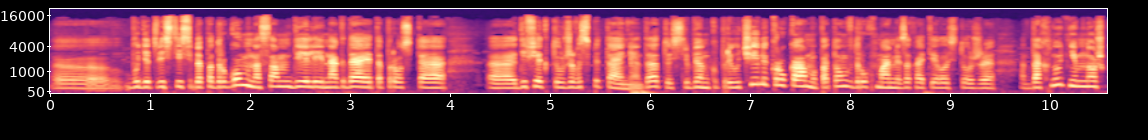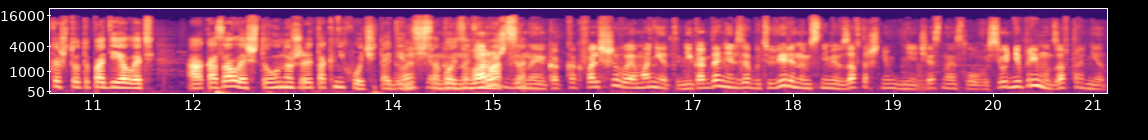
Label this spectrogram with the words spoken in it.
э, будет вести себя по-другому. На самом деле, иногда это просто э, дефекты уже воспитания, да, то есть ребенка приучили к рукам, и потом вдруг маме захотелось тоже отдохнуть немножко, что-то поделать, а оказалось, что он уже так не хочет Да один вообще, с собой но- заниматься. новорожденные, как, как фальшивая монета. Никогда нельзя быть уверенным с ними в завтрашнем дне, честное слово. Сегодня примут, завтра нет.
